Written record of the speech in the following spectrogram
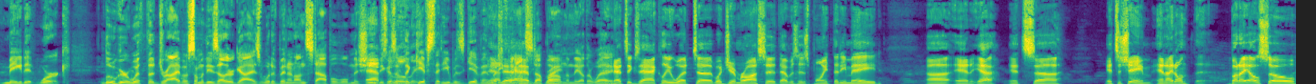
made it work. Luger, with the drive of some of these other guys, would have been an unstoppable machine because of the gifts that he was given, but he passed up right. on them the other way. And that's exactly what uh, what Jim Ross said. That was his point that he made. Uh, and yeah, it's uh, it's a shame. And I don't, but I also,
